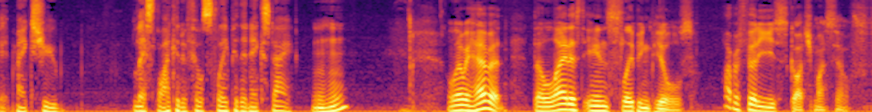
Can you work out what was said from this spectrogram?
it makes you less likely to feel sleepy the next day. Mm-hmm. Well, there we have it. The latest in sleeping pills. I prefer to use Scotch myself.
